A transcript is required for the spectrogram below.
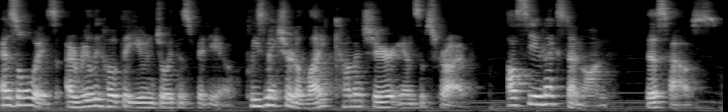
As always, I really hope that you enjoyed this video. Please make sure to like, comment, share, and subscribe. I'll see you next time on This House.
